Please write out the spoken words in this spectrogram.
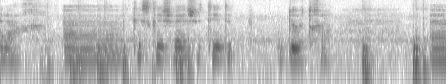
Alors, euh, qu'est-ce que je vais ajouter d'autre? Euh,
